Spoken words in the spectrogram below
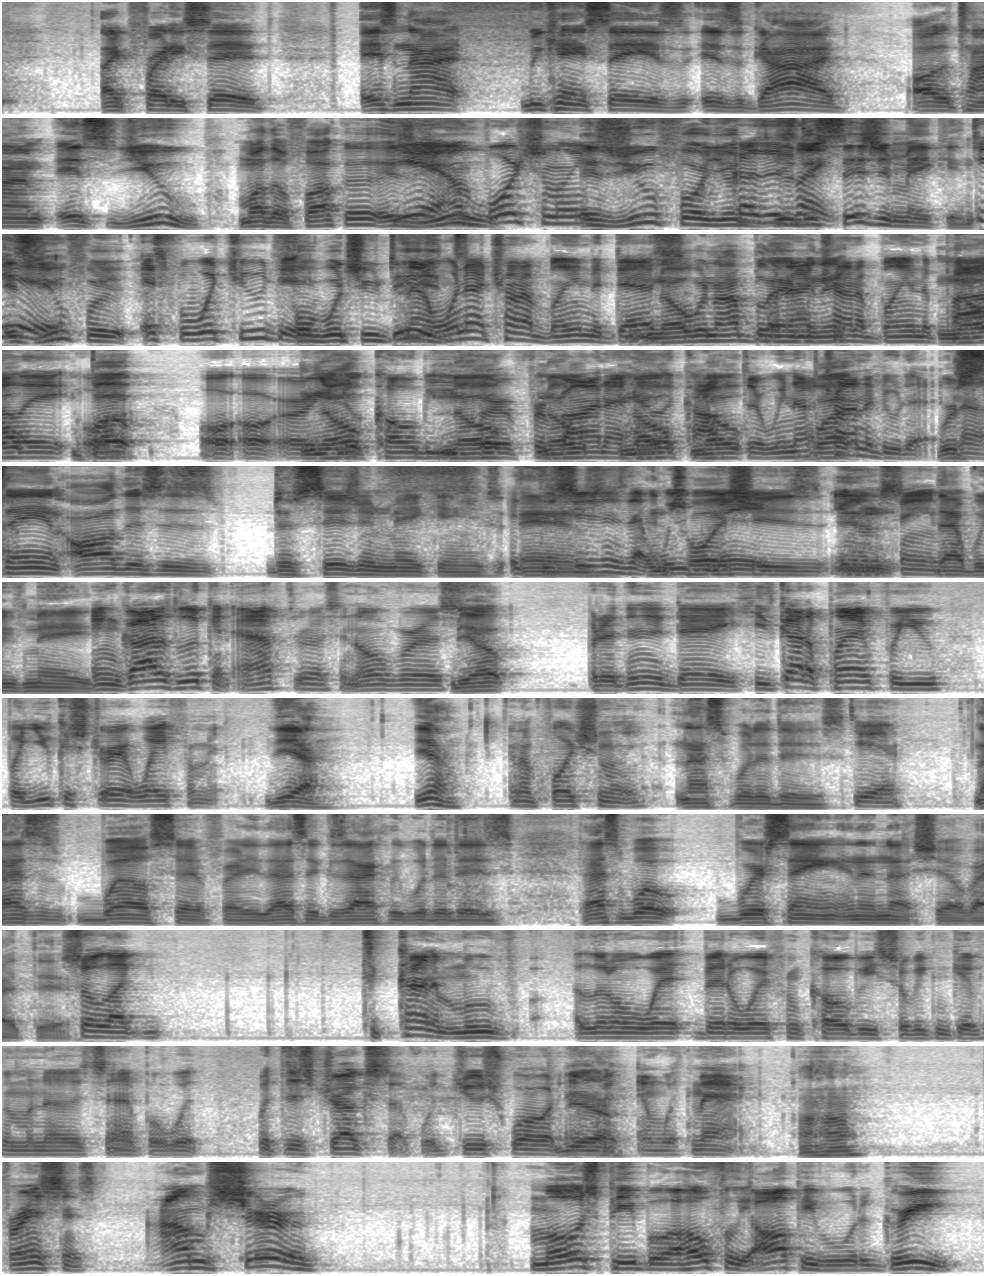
like Fredi said, it's not. We can't say is it's God. All the time, it's you, motherfucker. It's Yeah, you. unfortunately. it's you for your, your like- decision making. It's you for it's for what you did. for what you did. No, we're not trying to blame the deaths. No, we're not blaming. We're not it. trying to blame the No, pilot or, or, or, or you know Kobe nope, for, for nope, buying a nope, helicopter. nope. We're not trying to do that. We're no. saying all this is decision making and, decisions that and we've made, choices you know what I'm saying? that we've made. and God is looking after us and over us. yep. But at the end of the day, He's got a plan for you, but you can stray away from it. Yeah. Yeah. And unfortunately, And that's what it is. yeah. That's well said, Fredi. That's exactly what it is. That's what we're saying in a nutshell right there. So like to kind of move a little bit away from Kobe, so we can give him another example with with this drug stuff with Juice WRLD and, Yeah. with, and with Mac. Uh huh. For instance, I'm sure most people, or hopefully all people, would agree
